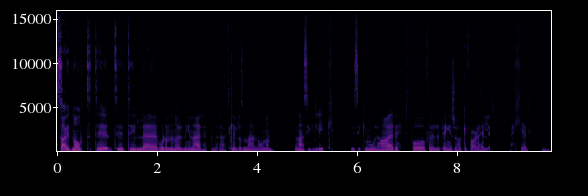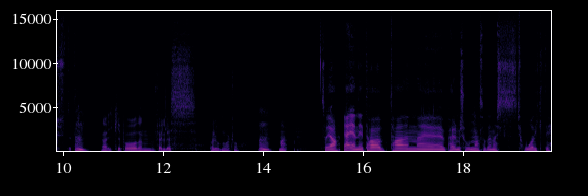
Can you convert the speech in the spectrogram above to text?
side note til, til, til uh, hvordan den ordningen er. Jeg vet ikke helt åssen den er nå, men den er sikkert lik. Hvis ikke mor har rett på foreldrepenger, så har ikke far det heller. Det er helt dustete. Mm. Ja, ikke på den felles perioden, i hvert fall. Mm. Så ja, jeg er enig. Ta, ta den eh, permisjonen, altså. Den er så viktig.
